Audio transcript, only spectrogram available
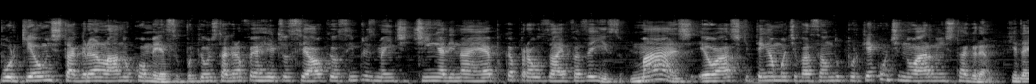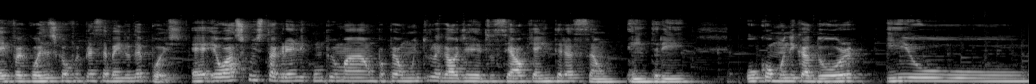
por que o Instagram lá no começo. Porque o Instagram foi a rede social que eu simplesmente tinha ali na época para usar e fazer isso. Mas eu acho que tem a motivação do porquê continuar no Instagram. Que daí foi coisas que eu fui percebendo depois. É, eu acho que o Instagram ele cumpre uma, um papel muito legal de rede social, que é a interação entre o comunicador e o,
